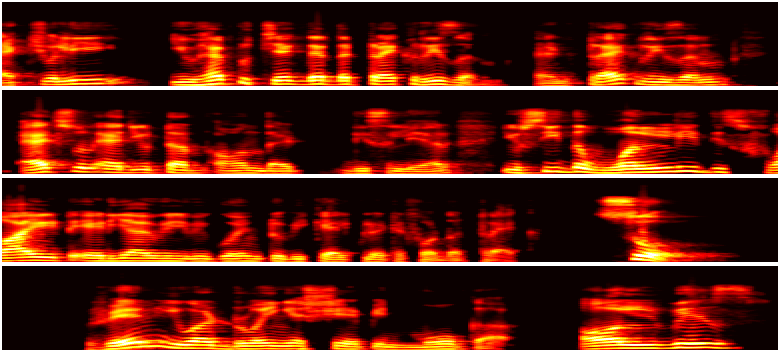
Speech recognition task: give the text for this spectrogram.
Actually, you have to check that the track reason and track reason. as soon as you turn on that this layer you see the only this white area will be going to be calculated for the track so when you are drawing a shape in mocha always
